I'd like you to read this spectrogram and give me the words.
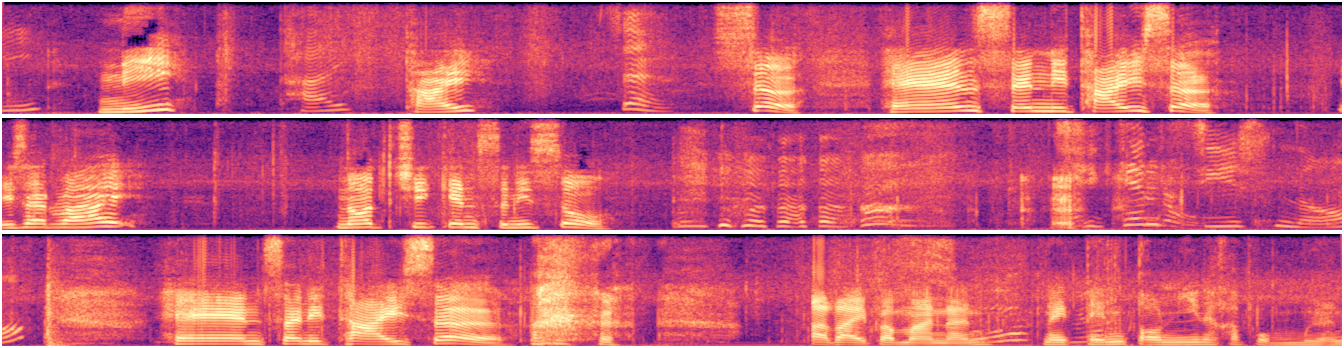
me, นี้ tie, ไทย send. sir hand sanitizer is that right not chicken schnitzel Chicken sees no. hand sanitizer อะไรประมาณนั้นในเต็นท์ตอนนี้นะครับผมเหมือน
